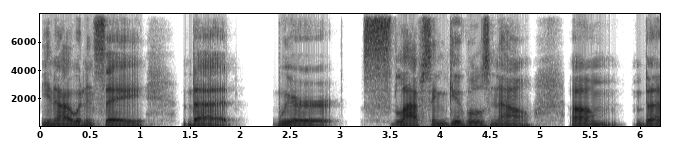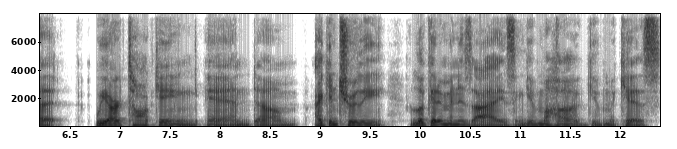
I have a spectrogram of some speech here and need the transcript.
You know, I wouldn't say that we're laughs and giggles now, um, but we are talking, and um, I can truly look at him in his eyes and give him a hug, give him a kiss,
